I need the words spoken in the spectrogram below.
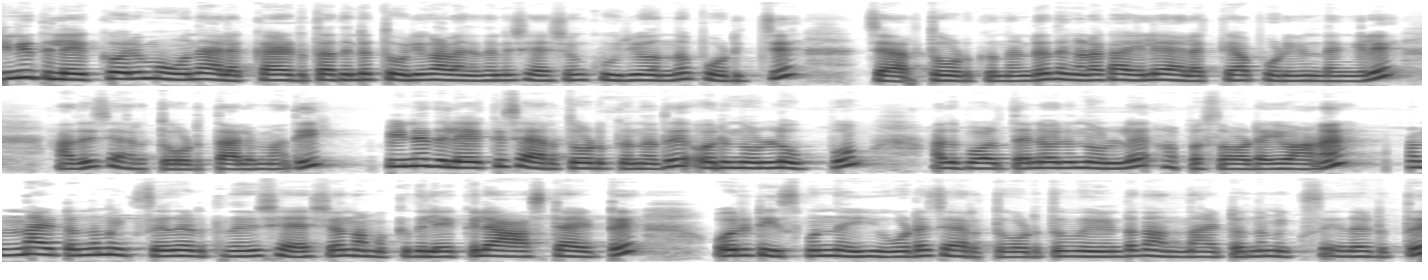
ഇനി ഇതിലേക്ക് ഒരു മൂന്ന് ഏലക്ക എടുത്ത് അതിന്റെ തൊലി കളഞ്ഞതിന് ശേഷം കുരു ഒന്ന് പൊടിച്ച് ചേർത്ത് കൊടുക്കുന്നുണ്ട്. നിങ്ങളുടെ കയ്യിൽ ഏലക്ക പൊടി ഉണ്ടെങ്കിൽ അത് ചേർത്ത് കൊടുത്താലും മതി. പിന്നെ ഇതിലേക്ക് ചേർത്ത് കൊടുക്കുന്നത് ഒരു നുള്ളു ഉപ്പും അതുപോലെ തന്നെ ഒരു നുള്ളു അപ്പസോഡയുമാണ്. നന്നായിട്ടൊന്ന് മിക്സ് ചെയ്തെടുത്തതിന് ശേഷം നമുക്കിതിലേക്ക് ലാസ്റ്റായിട്ട് ഒരു ടീസ്പൂൺ നെയ്യ് കൂടെ ചേർത്ത് കൊടുത്ത് വീണ്ടും നന്നായിട്ടൊന്ന് മിക്സ് ചെയ്തെടുത്ത്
